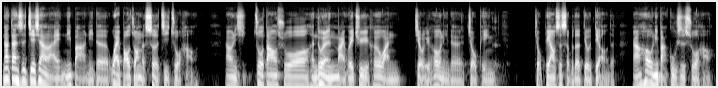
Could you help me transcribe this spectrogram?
那但是接下来你把你的外包装的设计做好，然后你做到说很多人买回去喝完。酒以后，你的酒瓶、酒标是舍不得丢掉的。然后你把故事说好，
